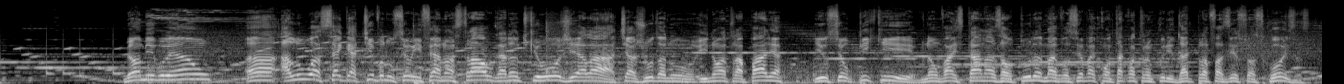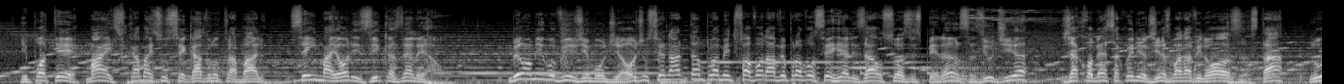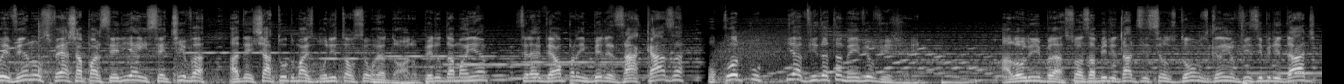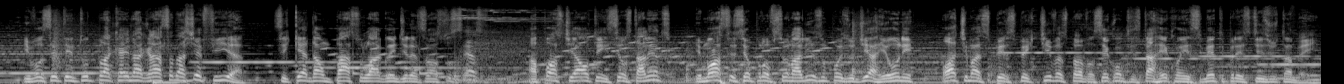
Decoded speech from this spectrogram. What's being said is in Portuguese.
Meu amigo Leão, a, a lua segue ativa no seu inferno astral. Garanto que hoje ela te ajuda no, e não atrapalha. E o seu pique não vai estar nas alturas, mas você vai contar com a tranquilidade para fazer suas coisas. E pode ter mais, ficar mais sossegado no trabalho, sem maiores zicas, né, Leão? Meu amigo Virgem, bom dia. Hoje o cenário está amplamente favorável para você realizar as suas esperanças e o dia já começa com energias maravilhosas, tá? Lua e Vênus fecha a parceria e incentiva a deixar tudo mais bonito ao seu redor. O período da manhã será ideal para embelezar a casa, o corpo e a vida também, viu, Virgem? Alô, Libra, suas habilidades e seus dons ganham visibilidade e você tem tudo para cair na graça da chefia. Se quer dar um passo largo em direção ao sucesso, aposte alto em seus talentos e mostre seu profissionalismo, pois o dia reúne ótimas perspectivas para você conquistar reconhecimento e prestígio também.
